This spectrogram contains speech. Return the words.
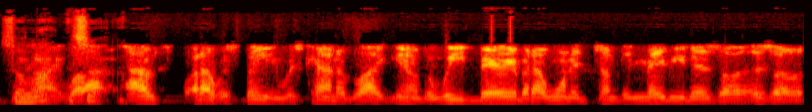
So right. Well, so, I, I was, what I was thinking was kind of like you know the weed barrier, but I wanted something maybe as a as a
